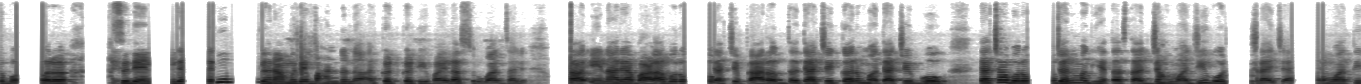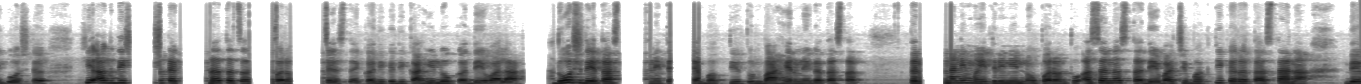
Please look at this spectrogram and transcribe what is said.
बरोबर म्हणजे खूप घरामध्ये भांडणं कटकटी व्हायला सुरुवात झाली. येणाऱ्या बाळाबरोबर त्याचे प्रारब्ध त्याचे कर्म त्याचे भोग त्याच्याबरोबर जन्म घेत असतात. जेव्हा जी गोष्ट घडायची आहे तेव्हा ती गोष्ट ही अगदी घडतच असते. कधी कधी काही लोक देवाला दोष देत असतात आणि त्या भक्तीतून बाहेर निघत असतात. आणि मैत्रिणींनो परंतु असं नसतं. देवाची भक्ती करत असताना दे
